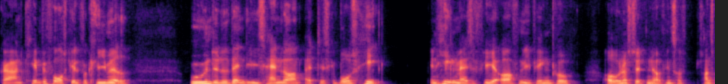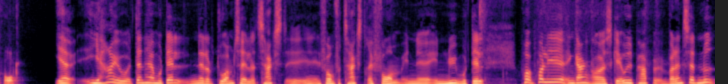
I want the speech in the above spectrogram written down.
gøre en kæmpe forskel for klimaet, uden det nødvendigvis handler om, at det skal bruges helt, en hel masse flere offentlige penge på at understøtte den offentlige transport. Ja, I har jo den her model, netop du omtaler takst, øh, en form for takstreform, en, øh, en ny model. Prøv, prøv lige en gang at skære ud i pap. Hvordan ser den ud?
